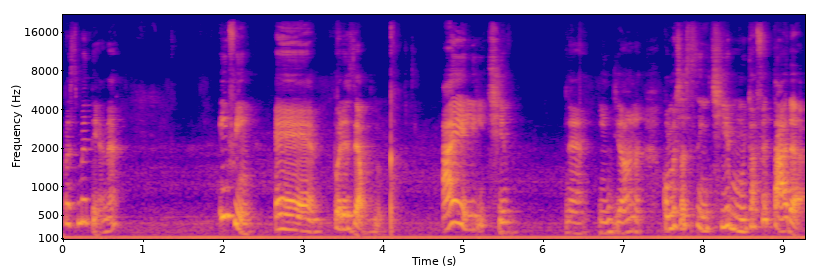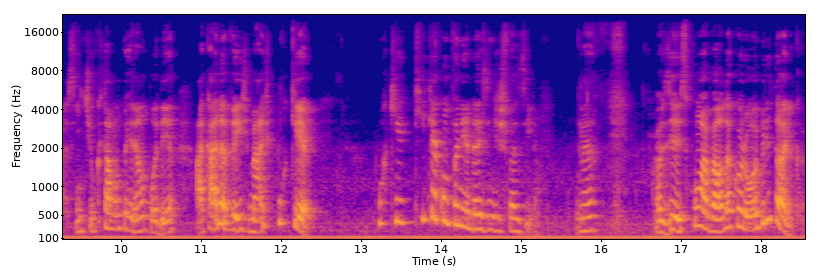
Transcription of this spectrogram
para se meter, né? Enfim, é, por exemplo, a elite né, indiana começou a se sentir muito afetada, sentiu que estavam perdendo poder a cada vez mais. Por quê? Porque o que, que a Companhia das Índias fazia? Né? Fazia isso com o aval da coroa britânica.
